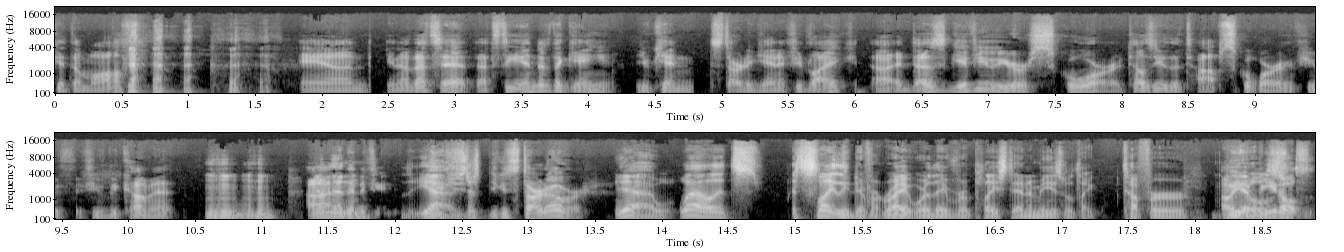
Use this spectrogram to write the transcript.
get them off. and you know that's it. That's the end of the game. You can start again if you'd like. Uh, it does give you your score. It tells you the top score if you've if you've become it. hmm hmm Uh, and, then, if you yeah, you just, just you can start over. Yeah, well, it's it's slightly different, right? Where they've replaced enemies with like tougher. Oh yeah, beetles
